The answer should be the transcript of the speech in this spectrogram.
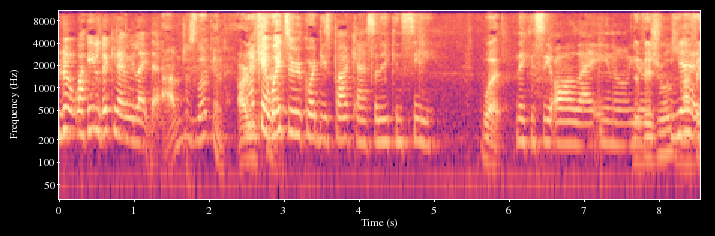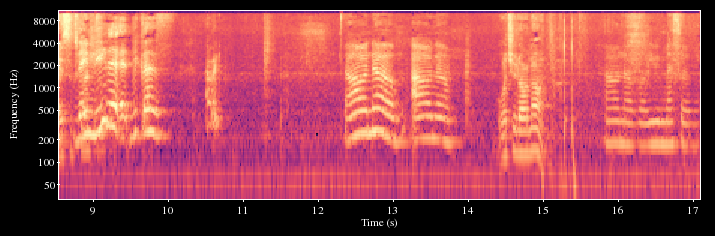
to. Why are you looking at me like that? I'm just looking. Are I can't sure? wait to record these podcasts so they can see. What? They can see all like you know The your visuals, my Yes, they need it because. I, mean, I don't know. I don't know. What you don't know? I don't know, bro. You be messing with me.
